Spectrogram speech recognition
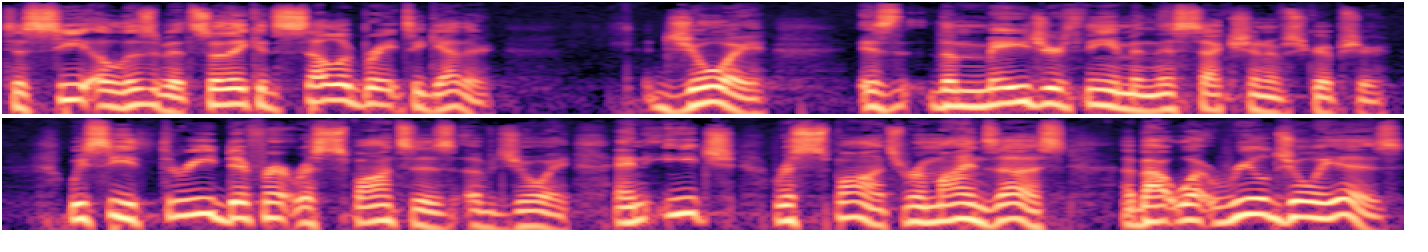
to see Elizabeth so they could celebrate together. Joy is the major theme in this section of Scripture. We see three different responses of joy, and each response reminds us about what real joy is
